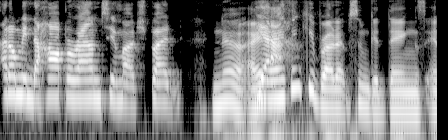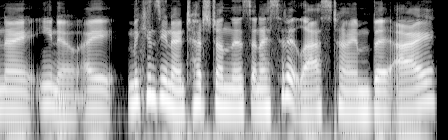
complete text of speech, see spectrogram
I don't mean to hop around too much, but no, I, yeah. I think you brought up some good things. And I, you know, mm-hmm. I, Mackenzie and I touched on this and I said it last time, but I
